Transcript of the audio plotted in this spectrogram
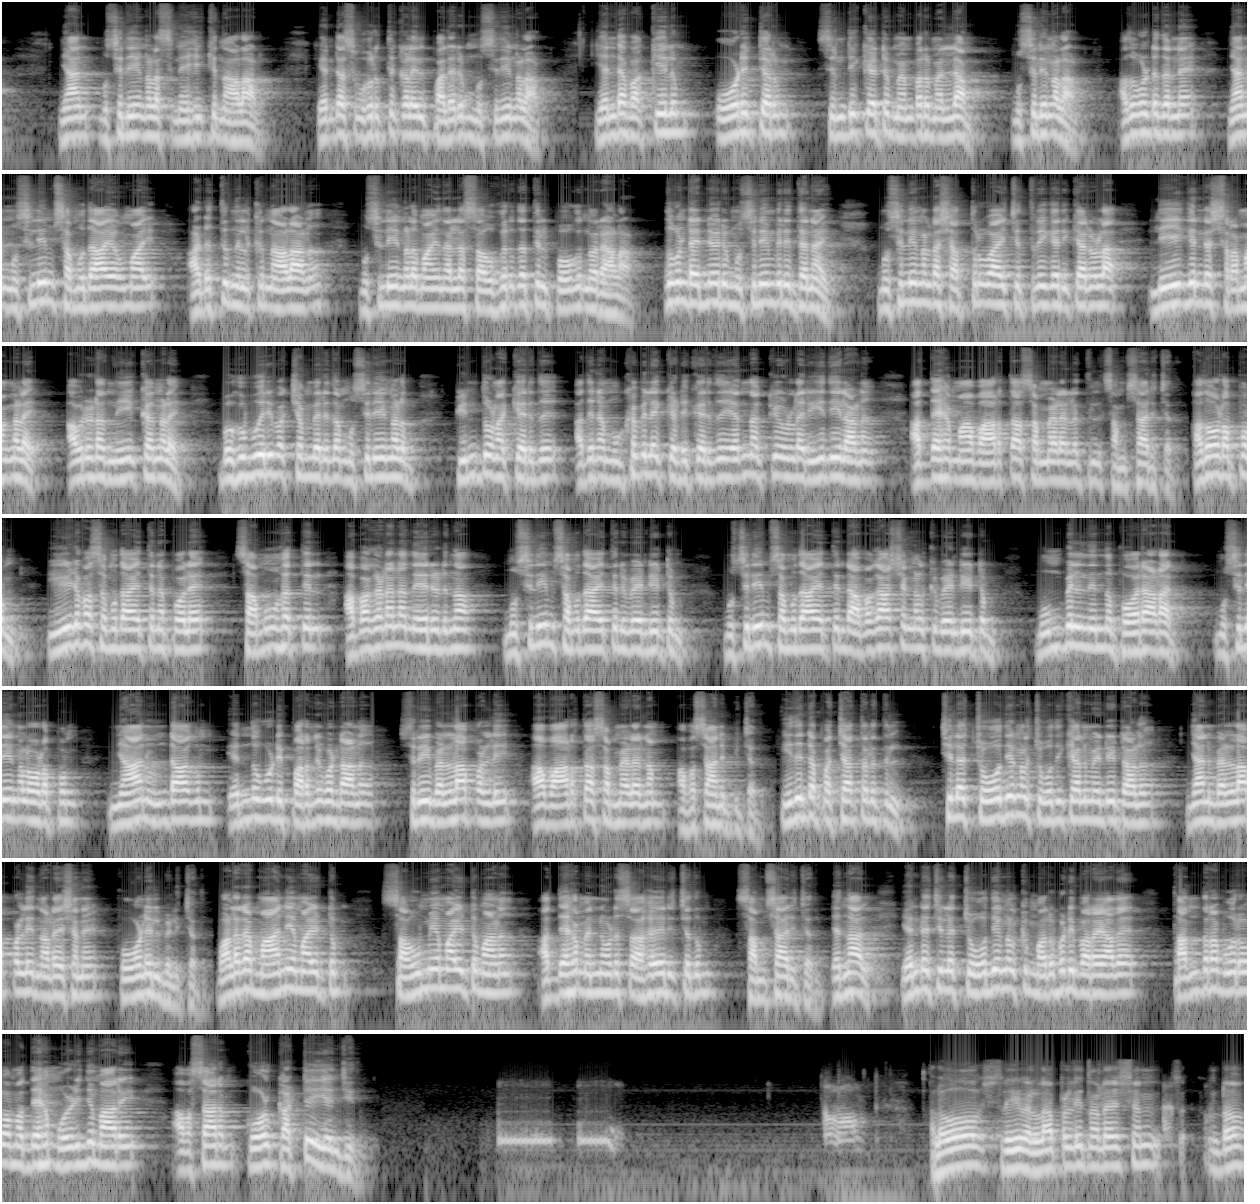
ഞാൻ മുസ്ലിങ്ങളെ സ്നേഹിക്കുന്ന ആളാണ്. എന്റെ സുഹൃത്തുക്കളിൽ പലരും മുസ്ലിങ്ങളാണ്. എന്റെ വക്കീലും ഓഡിറ്ററും സിൻഡിക്കേറ്റ് മെമ്പറുമെല്ലാം മുസ്ലിങ്ങളാണ്. അതുകൊണ്ട് തന്നെ ഞാൻ മുസ്ലിം സമുദായവുമായി അടുത്ത് നിൽക്കുന്ന ആളാണ് മുസ്ലിങ്ങളുമായി നല്ല സൗഹൃദത്തിൽ പോകുന്ന ഒരാളാണ്. അതുകൊണ്ട് എന്നെ ഒരു മുസ്ലിം വിരുദ്ധനായി. മുസ്ലിങ്ങളുടെ ശത്രുവായി ചിത്രീകരിക്കാനുള്ള ലീഗിന്റെ ശ്രമങ്ങളെ അവരുടെ നീക്കങ്ങളെ ബഹുഭൂരിപക്ഷം വരുന്ന മുസ്ലിങ്ങളും പിന്തുണയ്ക്കരുത് അതിനെ മുഖവിലക്കെടുക്കരുത് എന്നൊക്കെയുള്ള രീതിയിലാണ് അദ്ദേഹം ആ വാർത്താ സമ്മേളനത്തിൽ സംസാരിച്ചത്. അതോടൊപ്പം ഈഴവ സമുദായത്തിനെ പോലെ സമൂഹത്തിൽ അവഗണന നേരിടുന്ന മുസ്ലിം സമുദായത്തിന് വേണ്ടിയിട്ടും മുസ്ലിം സമുദായത്തിന്റെ അവകാശങ്ങൾക്ക് വേണ്ടിയിട്ടും മുമ്പിൽ നിന്ന് പോരാടാൻ മുസ്ലിങ്ങളോടൊപ്പം ഞാൻ ഉണ്ടാകും എന്നുകൂടി പറഞ്ഞുകൊണ്ടാണ് ശ്രീ വെള്ളാപ്പള്ളി ആ വാർത്താ സമ്മേളനം അവസാനിപ്പിച്ചത്. ഇതിന്റെ പശ്ചാത്തലത്തിൽ ചില ചോദ്യങ്ങൾ ചോദിക്കാൻ വേണ്ടിയിട്ടാണ് ഞാൻ വെള്ളാപ്പള്ളി നടേശനെ ഫോണിൽ വിളിച്ചത്. വളരെ മാന്യമായിട്ടും സൗമ്യമായിട്ടുമാണ് അദ്ദേഹം എന്നോട് സഹകരിച്ചതും സംസാരിച്ചതും. എന്നാൽ എന്റെ ചില ചോദ്യങ്ങൾക്ക് മറുപടി പറയാതെ തന്ത്രപൂർവം അദ്ദേഹം ഒഴിഞ്ഞു മാറി അവസാനം കോൾ കട്ട് ചെയ്യുകയും ചെയ്തു. ഹലോ. ഹലോ ശ്രീ വെള്ളാപ്പള്ളി നടേശൻ ഉണ്ടോ?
